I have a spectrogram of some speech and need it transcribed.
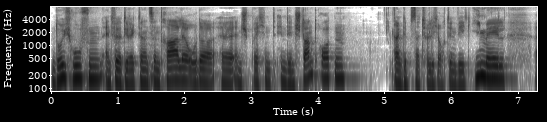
durchrufen, entweder direkt in der Zentrale oder äh, entsprechend in den Standorten. Dann gibt es natürlich auch den Weg E-Mail äh,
